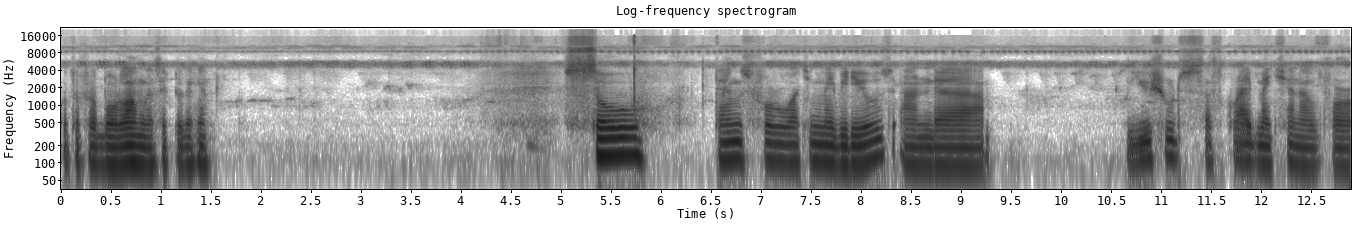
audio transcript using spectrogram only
কতটা বড় আম গাছ একটু দেখেন। So thanks for watching my videos and you should subscribe my channel for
